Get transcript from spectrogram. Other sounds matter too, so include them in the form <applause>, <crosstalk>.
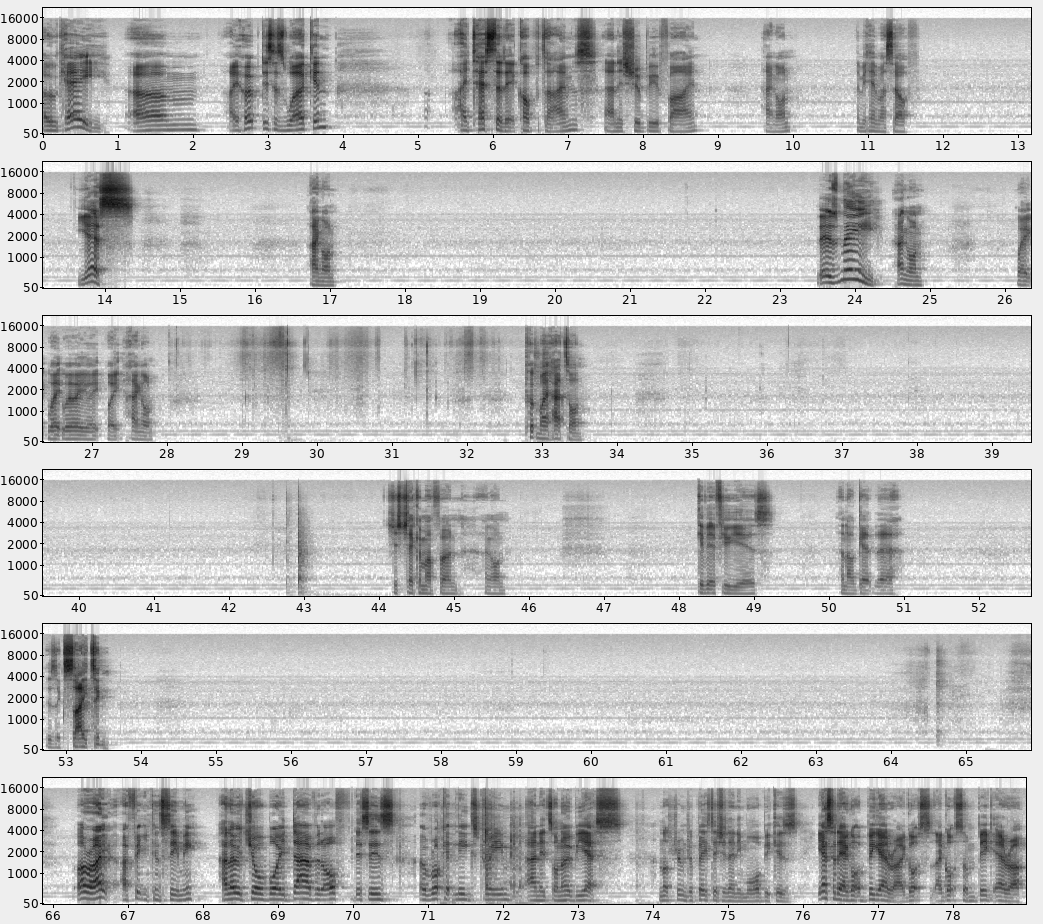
Okay. Um, I hope this is working. I tested it a couple times and it should be fine. Hang on. Let me hear myself. Yes. Hang on. There's me. Hang on. Wait, wait, wait, wait, wait, wait. Hang on. Put my hat on. Just checking my phone. Hang on. Give it a few years and I'll get there. This is exciting. Alright, I think you can see me. Hello, it's your boy Davidoff. This is a Rocket League stream and it's on OBS. I'm not streaming to PlayStation anymore because yesterday I got a big error. I got I got some big error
